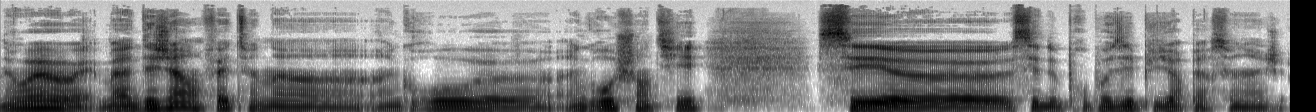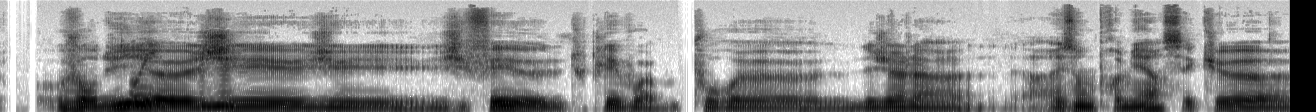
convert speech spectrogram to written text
Ouais, ouais. Bah, déjà, en fait, on a un, gros, un gros chantier, c'est c'est de proposer plusieurs personnages. Aujourd'hui, mmh j'ai fait toutes les voix. Pour déjà la, raison première, c'est que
